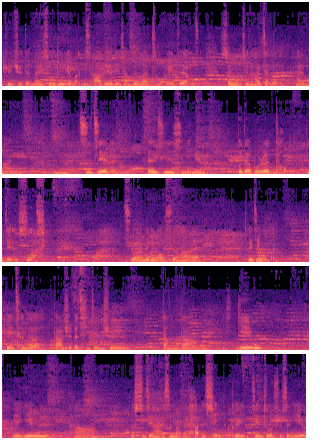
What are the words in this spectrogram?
拒绝的耐受度也蛮差的，有点像是烂草莓这样子。虽然我觉得他讲的还蛮嗯直接的，但是其实心里面不得不认同这件事情。此外，那个老师还推荐我们可以趁着大学的期间去当当业务，因为业务它的时间还是蛮弹性的，可以兼做学生业务。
